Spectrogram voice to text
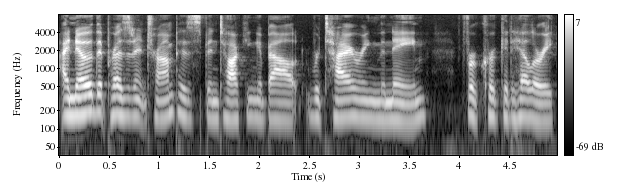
I know that President Trump has been talking about retiring the name for Crooked Hillary.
